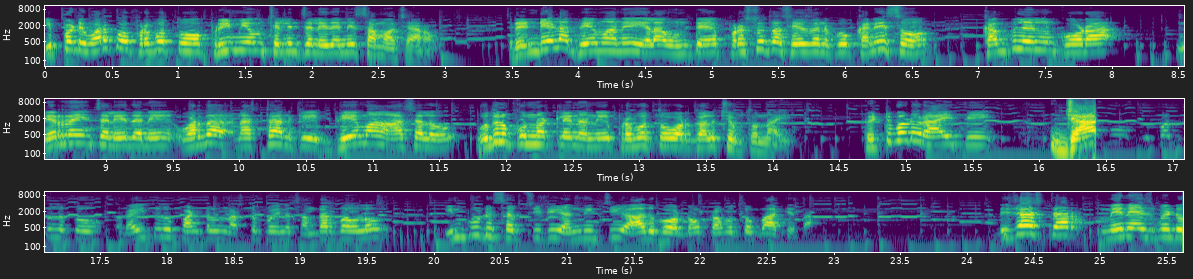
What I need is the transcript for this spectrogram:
ఇప్పటి వరకు ప్రభుత్వం ప్రీమియం చెల్లించలేదని సమాచారం. రెండేళ్ళ బీమానే ఇలా ఉంటే ప్రస్తుత సీజన్కు కనీసం కంపెనీలను కూడా నిర్ణయించలేదని వరద నష్టానికి బీమా ఆశలు వదులుకున్నట్లేనని ప్రభుత్వ వర్గాలు చెబుతున్నాయి. పెట్టుబడి రాయితీ జాగు విపత్తులతో రైతులు పంటలు నష్టపోయిన సందర్భంలో ఇన్పుట్ సబ్సిడీ అందించి ఆదుకోవడం ప్రభుత్వ బాధ్యత. డిజాస్టర్ మేనేజ్మెంట్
